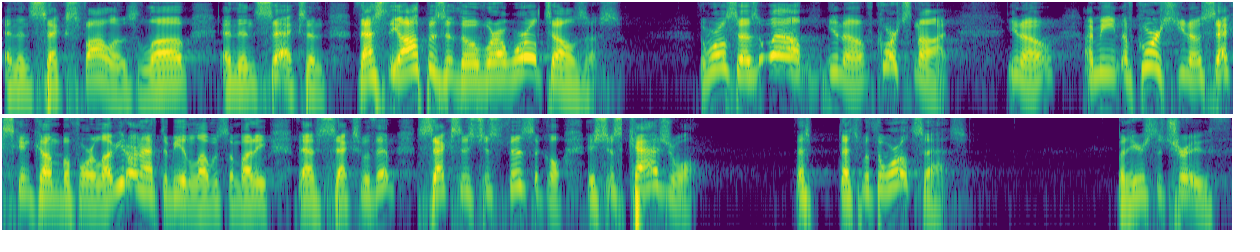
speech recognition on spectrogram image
and then sex follows. Love, and then sex. And that's the opposite, though, of what our world tells us. The world says, well, you know, of course not. You know, I mean, of course, you know, sex can come before love. You don't have to be in love with somebody to have sex with them. Sex is just physical, it's just casual. That's, that's what the world says. But here's the truth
